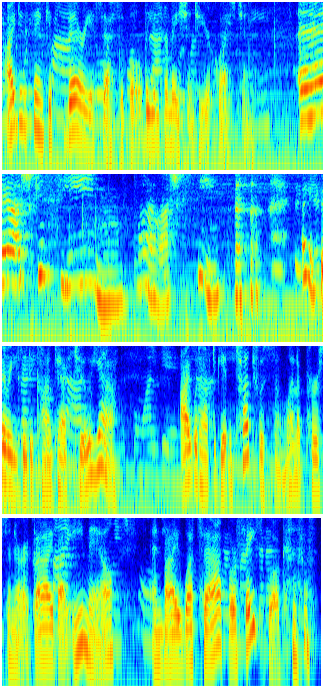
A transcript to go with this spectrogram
I do think it's very accessible, the information to your question. É, acho que sim. Ah, acho que sim. I think they're easy to contact too, yeah. I would have to get in touch with someone, a person or a guy, by email and by WhatsApp or Facebook.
